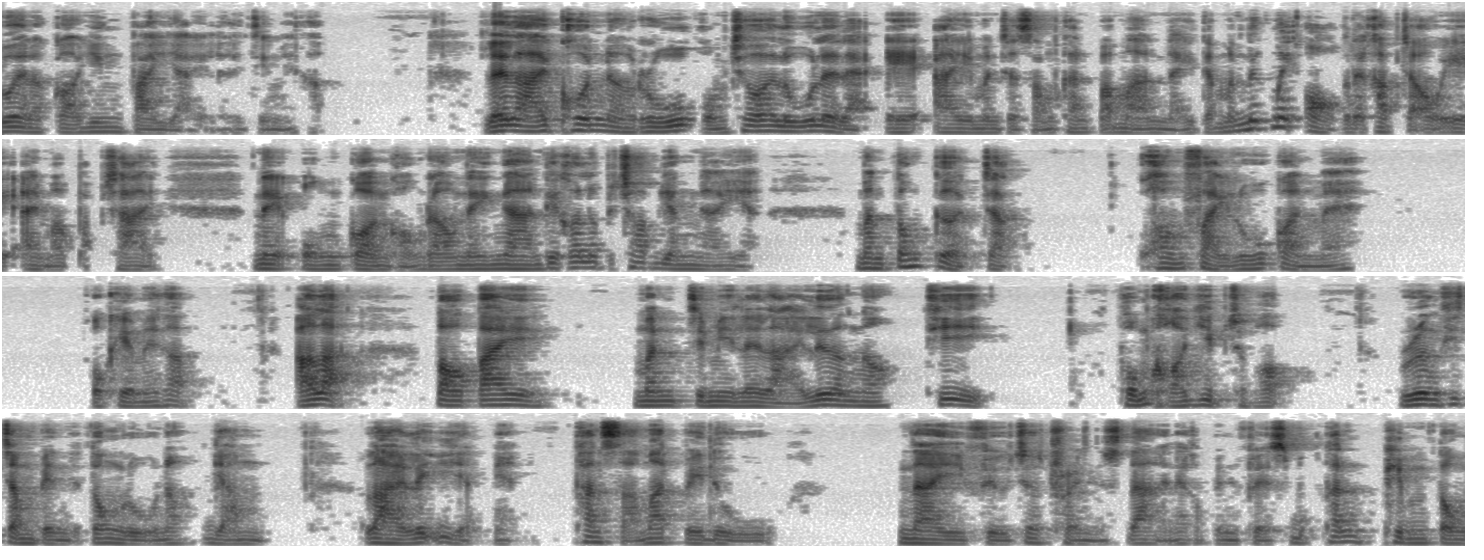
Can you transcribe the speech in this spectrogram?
ด้วยแล้วก็ยิ่งไปใหญ่เลยจริงไหมครับ หลายๆ คนนะรู้ผมเชื่อว่ารู้เลยแหละ AI มันจะสำคัญประมาณไหน แต่มันนึกไม่ออกนะครับ จะเอา AI มาปรับใช้ ในองค์กรของเราในงานที่เขารับผิดชอบยังไงอะมันต้องเกิดจากความใฝ่รู้ก่อนไหมโอเคไหมครับ เอาล่ะ ต่อไปมันจะมีหลาย ๆ เรื่องเนาะที่ผมขอหยิบเฉพาะ เรื่องที่จำเป็นจะต้องรู้เนาะย้ำรายละเอียดเนี่ยท่านสามารถไปดูใน Future Trends ได้นะครับ เป็น Facebook ท่านพิมพ์ตรง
